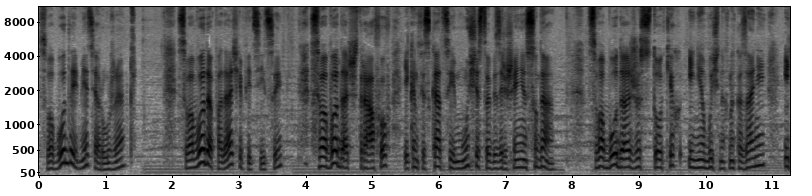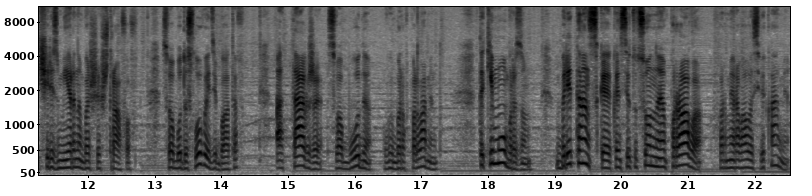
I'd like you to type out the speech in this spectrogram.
свобода иметь оружие, свобода подачи петиций, свобода от штрафов и конфискации имущества без решения суда – свобода от жестоких и необычных наказаний и чрезмерно больших штрафов, свобода слова и дебатов, а также свобода выборов в парламент. Таким образом, британское конституционное право формировалось веками.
